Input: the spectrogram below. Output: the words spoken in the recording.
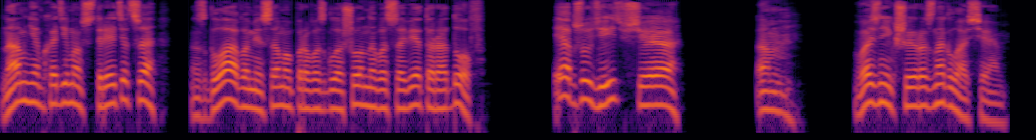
Нам необходимо встретиться с главами самопровозглашенного Совета Родов и обсудить все... Эм, возникшие разногласия.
